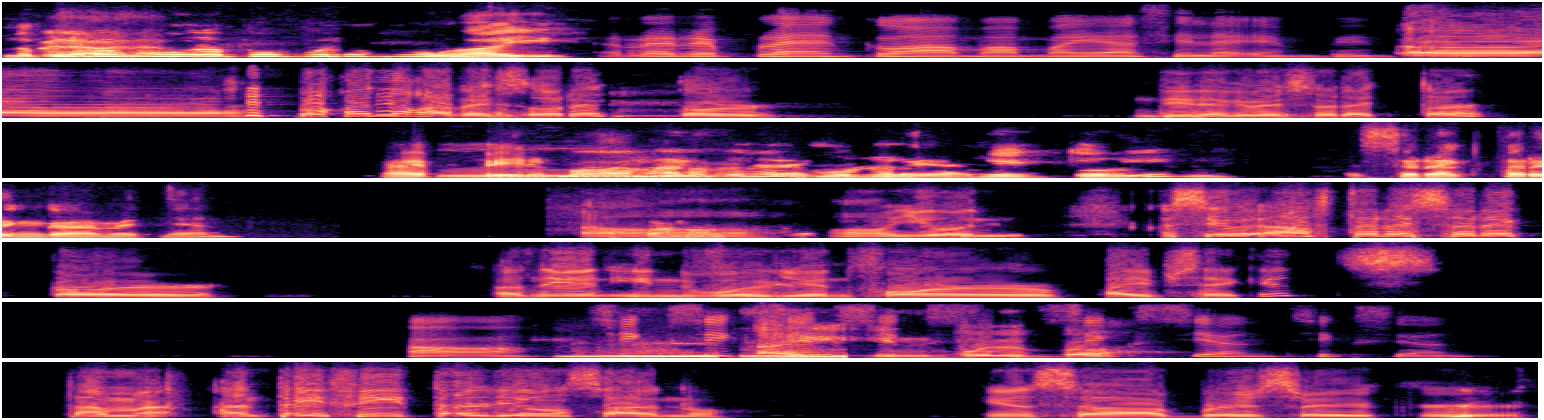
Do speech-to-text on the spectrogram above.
Wala, Napuno, napupuno buhay. Re-replyan ko nga mamaya sila Mbem. Ah, baka naka-resurrector. Hindi nag-resurrector? Hmm, pwede mo baka hindi naman ko na, resurrector yan. resurrector yun. Resurrector yung gamit niyan. Ah, oh, yun. Kasi after resurrector, ano yun, invul yun for 5 seconds? Oo. Hmm. 6, 6, Ay, 6, invul ba? 6 yan, 6 yan. Tama, anti-fatal yung sa ano, yung sa berserker.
